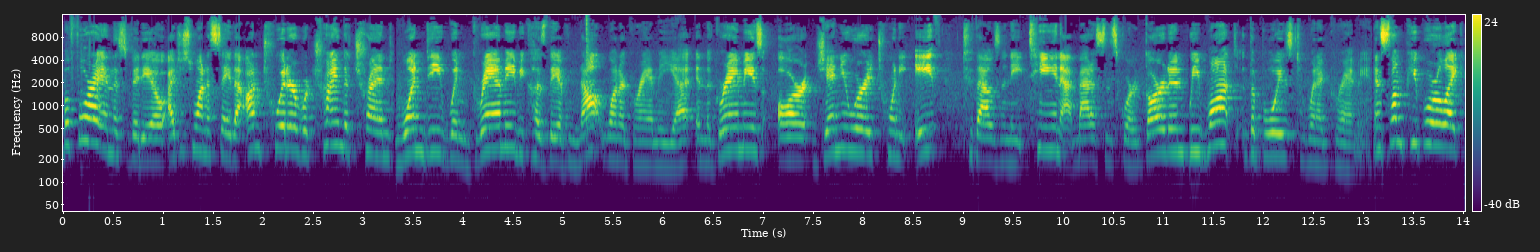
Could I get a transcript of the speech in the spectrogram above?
before I end this video, I just want to say that on Twitter, we're trying to trend 1D win Grammy because they have not won a Grammy yet. And the Grammys are January 28th 2018 at Madison Square Garden. We want the boys to win a Grammy. And some people are like,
